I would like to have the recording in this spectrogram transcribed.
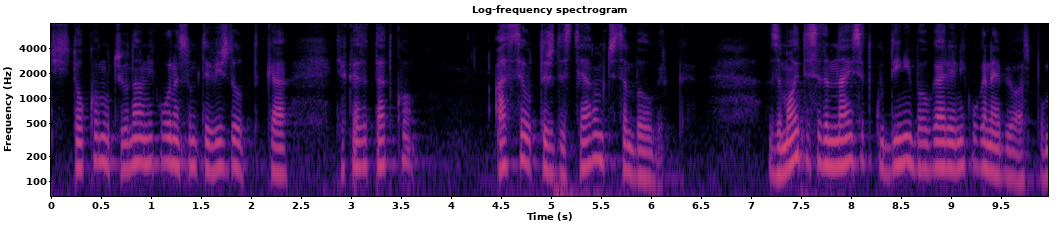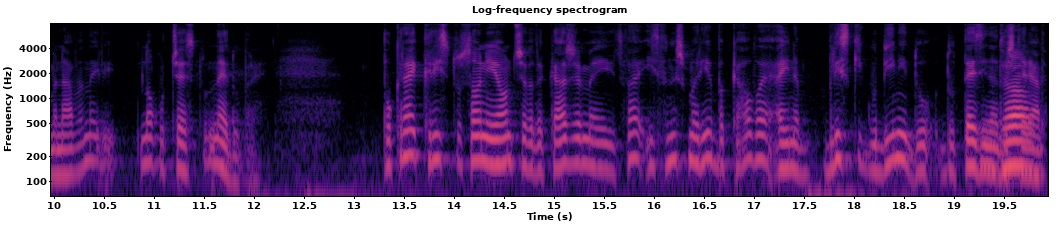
ти си толкова емоционал, никога не съм те виждал така. Тя каза, татко, аз се отъждествявам, че съм българка. За моите 17 години България никога не е била споменавана или много често не е добре. Покрай Кристо, Соня Йончева, да кажем, и това, изведнъж Мария Бакалва, а и на близки години до, до тези на дъщеря. Да.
